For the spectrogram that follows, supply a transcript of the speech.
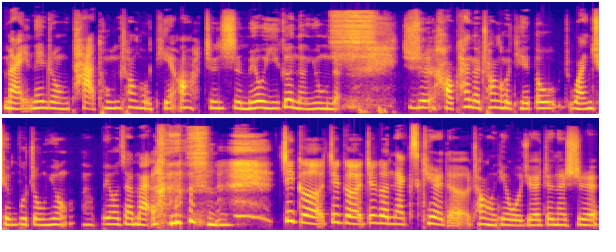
买那种卡通创口贴啊，真是没有一个能用的，就是好看的创口贴都完全不中用啊！不要再买了。这个这个这个 Next Care 的创口贴，我觉得真的是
